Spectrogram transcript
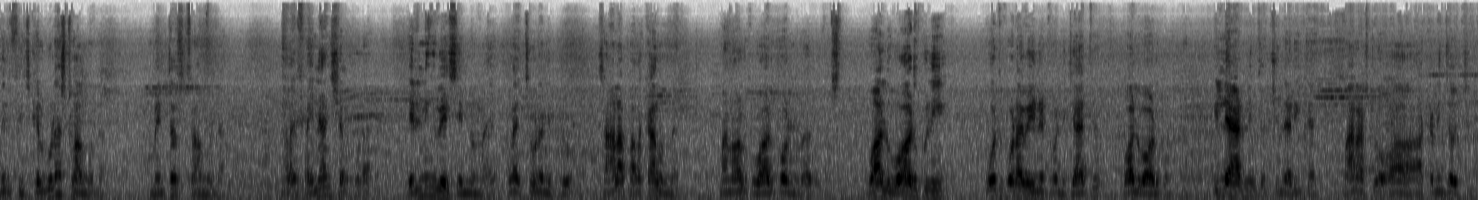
మీరు ఫిజికల్ కూడా స్ట్రాంగ్ ఉండాలి. మెంటల్ స్ట్రాంగ్ ఉండాలి. అలాగే ఫైనాన్షియల్ కూడా. ఎర్నింగ్ వేసి ఎన్ని ఉన్నాయో అలా చూడండి ఇప్పుడు చాలా పథకాలు ఉన్నాయి. మన వాళ్ళకి వాడుకోవడం రాదు. వాళ్ళు వాడుకుని ఓటు కూడా వేయనటువంటి జాతి వాళ్ళు వాడుకుంటారు ఇల్లు ఆడ నుంచి వచ్చింది అడిగితే మహారాష్ట్రలో అక్కడి నుంచే వచ్చింది.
